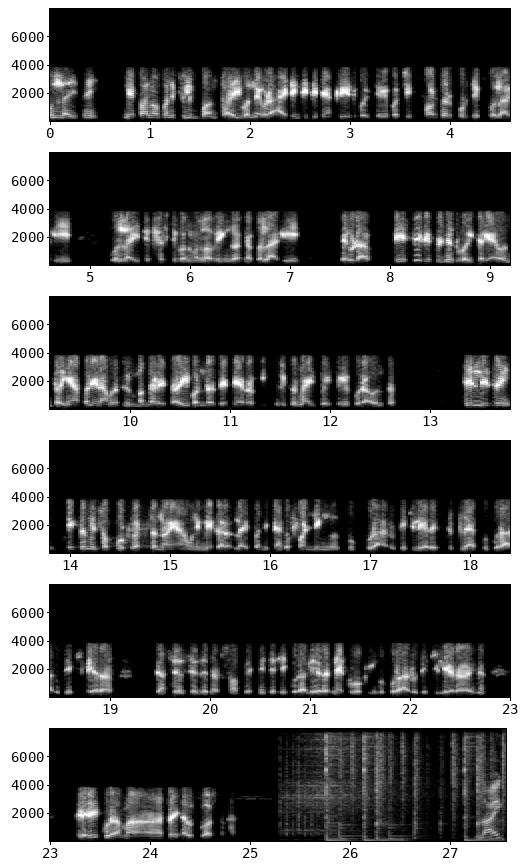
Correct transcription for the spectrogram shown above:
उनलाई चाहिँ नेपालमा पनि फिल्म बन्छ है भन्ने एउटा आइडेन्टिटी त्यहाँ क्रिएट भइसकेपछि फर्दर प्रोजेक्टको लागि उसलाई त्यो फेस्टिभलमा लभिङ गर्नको लागि एउटा देशै रिप्रेजेन्ट भइसकेको हो नि त। यहाँ पनि राम्रो फिल्म बन्द रहेछ है भनेर चाहिँ त्यहाँ रिकगनाइज भइसकेको कुरा हो नि त। त्यसले चाहिँ एकदमै सपोर्ट गर्छ नयाँ आउने मेकरहरूलाई पनि। त्यहाँको फन्डिङको कुराहरूदेखि लिएर स्टेट ल्याबको कुराहरूदेखि लिएर त्यहाँ सेल्स एजेन्टहरूसँग भेट्नेदेखि कुरा लिएर नेटवर्किङको कुराहरूदेखि लिएर होइन? धेरै कुरामा चाहिँ हेल्प गर्छ। लाइक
